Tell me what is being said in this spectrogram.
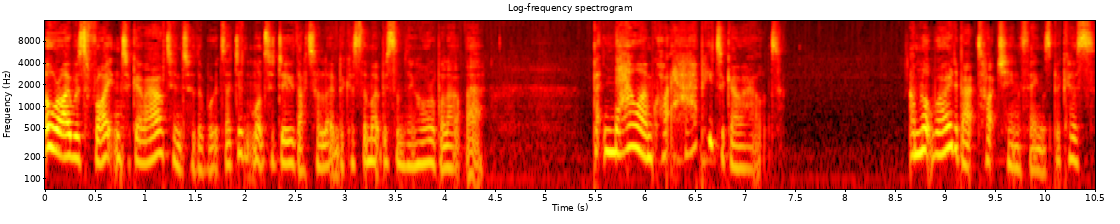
Or I was frightened to go out into the woods. I didn't want to do that alone because there might be something horrible out there. But now I'm quite happy to go out. I'm not worried about touching things because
